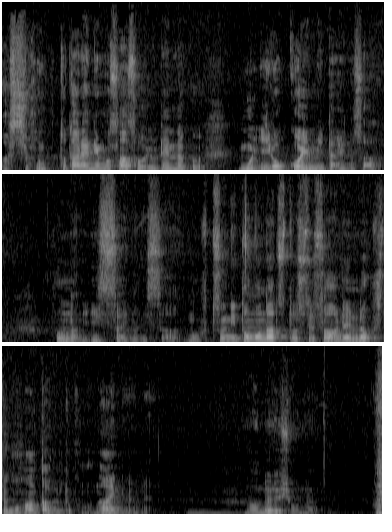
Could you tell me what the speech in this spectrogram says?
私本当誰にもさそういう連絡もう色恋みたいなさそんなに一切ないしさもう普通に友達としてさ連絡してご飯食べるとかもないのよね。なんででしょうね。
